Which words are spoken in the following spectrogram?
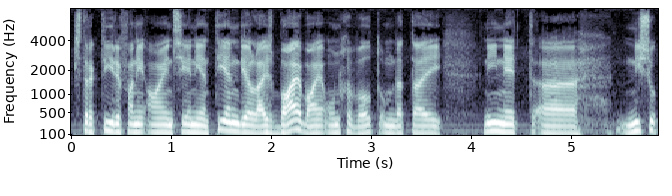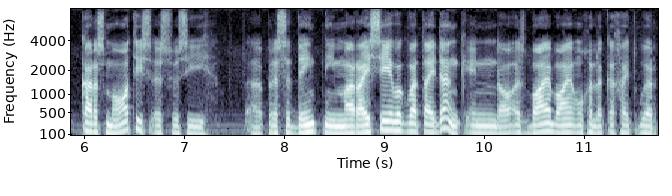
strukture van die ANC nie. Inteendeel, hy's baie baie ongewild omdat hy nie net uh nie so karismaties is soos die uh, president nie, maar hy sê ook wat hy dink en daar is baie baie ongelukkigheid oor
